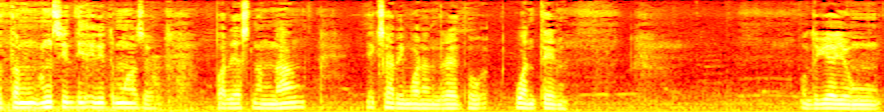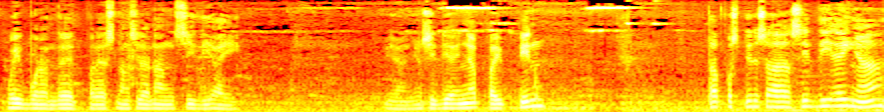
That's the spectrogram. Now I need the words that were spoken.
at ang, ang CDI nito mga sir parehas lang ng XRM 100 o 110 o kaya yung Wave 100 parehas lang sila ng CDI yan yung CDI nya 5 pin. Tapos dito sa CDI nya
